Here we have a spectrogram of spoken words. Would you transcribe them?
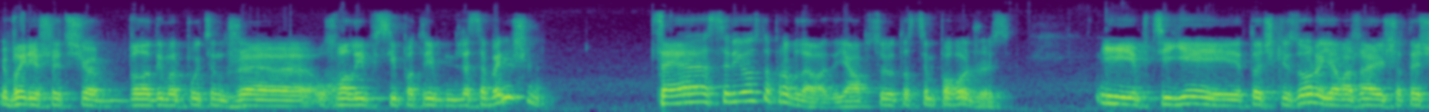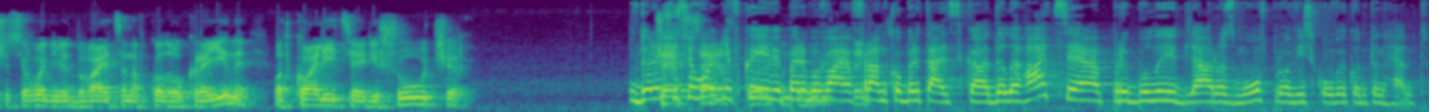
вирішить, що Володимир Путін вже ухвалив всі потрібні для себе рішення. Це серйозна проблема. Я абсолютно з цим погоджуюсь. І в цієї точки зору я вважаю, що те, що сьогодні відбувається навколо України, от коаліція рішучих, До речі, Це сьогодні в Києві перебуває франко-британська делегація. Прибули для розмов про військовий контингент.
